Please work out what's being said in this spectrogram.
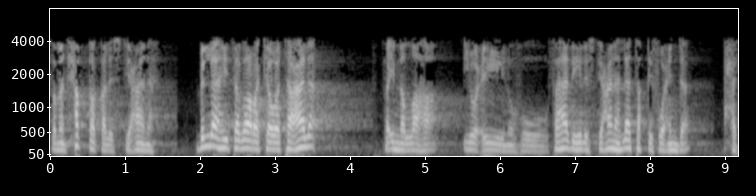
فمن حقق الاستعانة بالله تبارك وتعالى فإن الله يعينه. فهذه الاستعانة لا تقف عند حد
